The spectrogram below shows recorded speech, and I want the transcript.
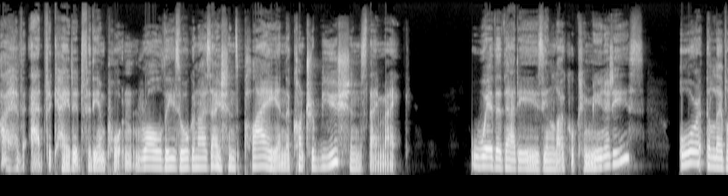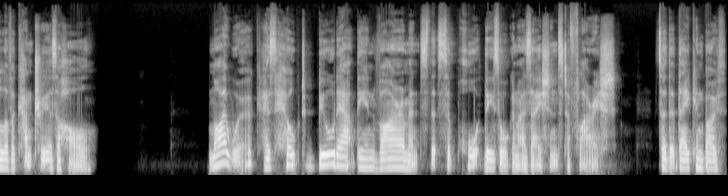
I have advocated for the important role these organisations play and the contributions they make, whether that is in local communities or at the level of a country as a whole. My work has helped build out the environments that support these organisations to flourish so that they can both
